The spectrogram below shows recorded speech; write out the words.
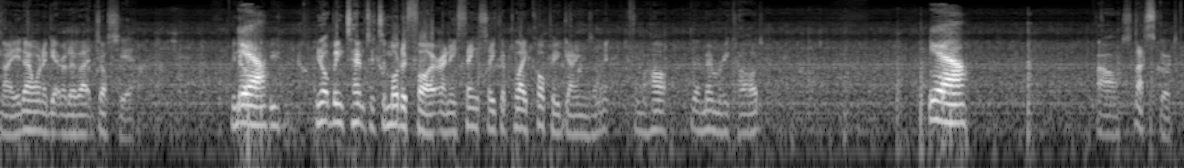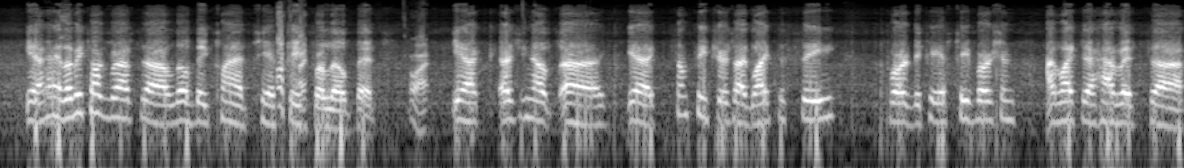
No, you don't want to get rid of that just yet. You're not, Yeah. You, you're not being tempted to modify it or anything, so you could play copy games on it from the, heart, the memory card. Yeah. Oh, so that's good. Yeah, hey, let me talk about uh, Little Big Planet PSP Okay. for a little bit. All right. Yeah, as you know, uh, yeah, some features I'd like to see for the PSP version. I'd like to have it uh,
